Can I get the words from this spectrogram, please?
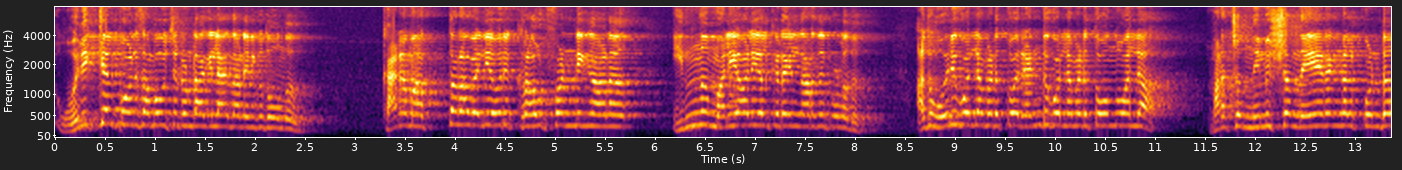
ഒരിക്കൽ പോലും സംഭവിച്ചിട്ടുണ്ടാകില്ല എന്നാണ് എനിക്ക് തോന്നുന്നത്. കാരണം അത്ര വലിയ ഒരു ക്രൗഡ് ഫണ്ടിങ് ആണ് ഇന്ന് മലയാളികൾക്കിടയിൽ നടന്നിട്ടുള്ളത്. അത് ഒരു കൊല്ലമെടുത്തോ രണ്ട് കൊല്ലമെടുത്തോ ഒന്നുമല്ല. മറിച്ച് നിമിഷ നേരങ്ങൾ കൊണ്ട്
